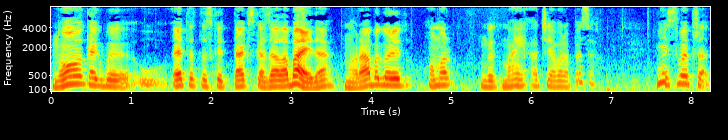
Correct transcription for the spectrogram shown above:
Но, как бы, это, так сказать, так сказал Абай, да? Но Раба говорит, Омар, он говорит, май ачи авара Песах. Есть свой пшат.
